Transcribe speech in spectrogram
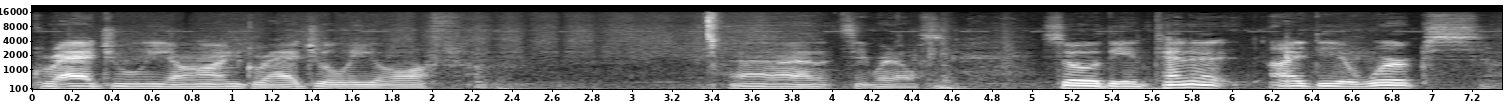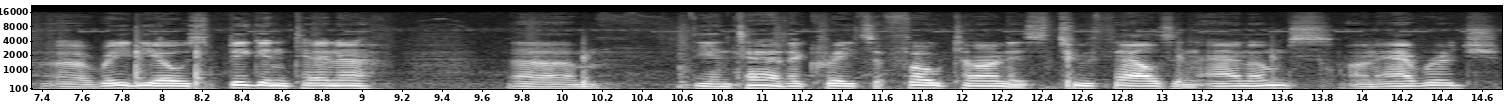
gradually on, gradually off. Uh, let's see what else. So the antenna idea works. Uh, radios, big antenna. Um, the antenna that creates a photon is 2,000 atoms on average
